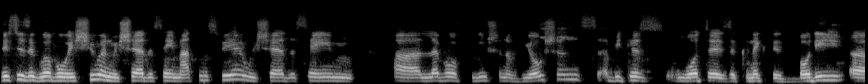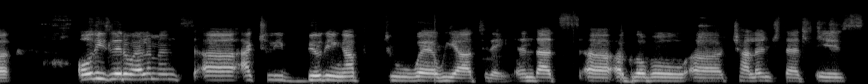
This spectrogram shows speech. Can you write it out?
this is a global issue and we share the same atmosphere. We share the same uh, level of pollution of the oceans uh, because water is a connected body. Uh, all these little elements are actually building up to where we are today. And that's uh, a global uh, challenge that is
